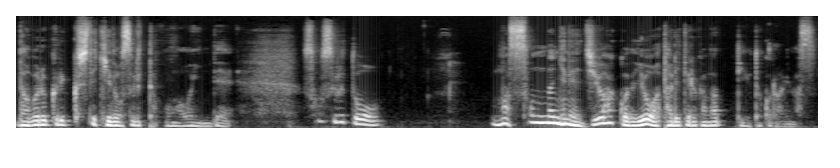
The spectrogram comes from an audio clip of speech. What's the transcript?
ダブルクリックして起動するって方が多いんで、そうすると、まあそんなにね、18個で用は足りてるかなっていうところあります。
